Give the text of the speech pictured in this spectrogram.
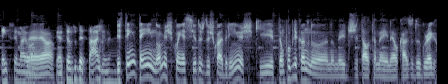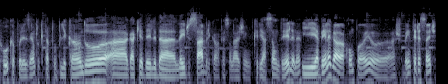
tem que ser maior. É. é tanto detalhe, né? E tem, tem nomes conhecidos dos quadrinhos que estão publicando no, no meio digital também, né? O caso do Greg Hooker, por exemplo, que está publicando a HQ dele da Lady Sabre, que é uma personagem criação dele, né? E é bem legal, eu acompanho, acho bem interessante.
